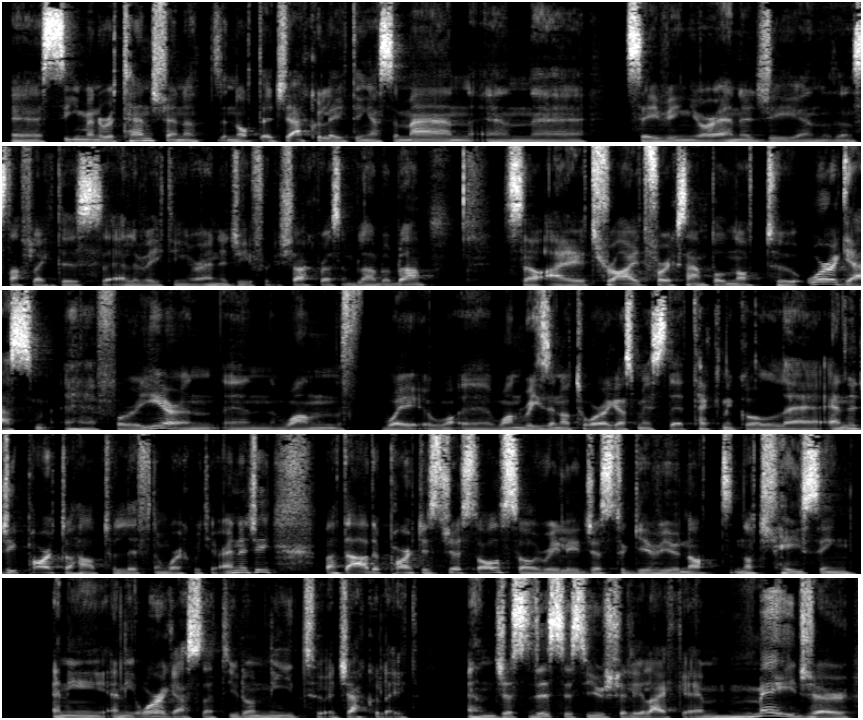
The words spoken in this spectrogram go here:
uh, semen retention, not ejaculating as a man, and uh, saving your energy and, and stuff like this, elevating your energy for the chakras and blah, blah, blah. So I tried, for example, not to orgasm uh, for a year, and and one way, uh, one reason not to orgasm is the technical uh, energy part, or how to lift and work with your energy. But the other part is just also really just to give you not not chasing any any orgasm that you don't need to ejaculate. And just this is usually like a major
